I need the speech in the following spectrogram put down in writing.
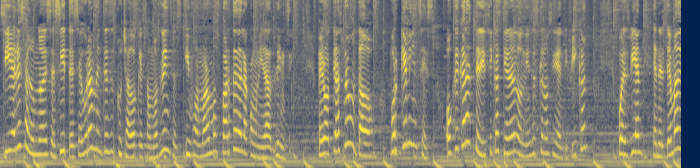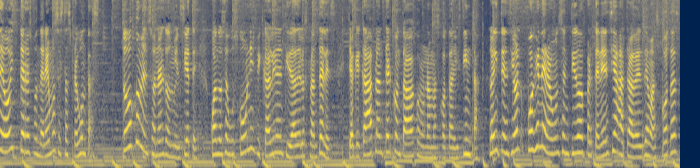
Si eres alumno de CECITE, seguramente has escuchado que somos linces y formamos parte de la comunidad lince. Pero ¿te has preguntado por qué linces? ¿O qué características tienen los linces que nos identifican? Pues bien, en el tema de hoy te responderemos estas preguntas. Todo comenzó en el 2007, cuando se buscó unificar la identidad de los planteles, ya que cada plantel contaba con una mascota distinta. La intención fue generar un sentido de pertenencia a través de mascotas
